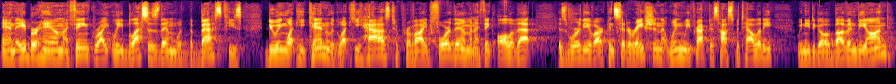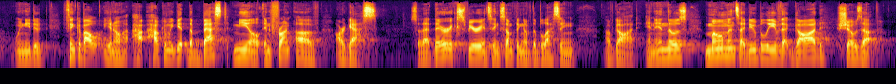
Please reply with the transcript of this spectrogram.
And Abraham, I think, rightly blesses them with the best. He's doing what he can with what he has to provide for them. And I think all of that is worthy of our consideration that when we practice hospitality, we need to go above and beyond. We need to think about, you know, how, how can we get the best meal in front of our guests so that they're experiencing something of the blessing of God. And in those moments, I do believe that God shows up.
